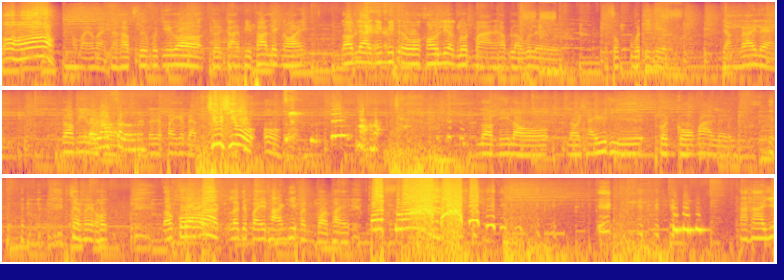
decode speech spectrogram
โอ้โหเอาใหม่เอาใหม่นะครับ ซึ่งเมื่อกี้ก็เกิดการผิดพลาดเล็กน้อย รอบแรกนี้มิสเตอร์โอเขาเรียกรถมานะครับ เราก็เลยประสบอุบัติเหตุอย่างร้ายแรง รอบนี้เรารอบจะสองเราจะไปกันแบบชิวๆ โอ้รอบนี้เราเราใช้วิธีกลโกงมากเลย ใช่ไหมโอ๊คเราโกงมาก เราจะไปทางที่มันปลอดภัยปัดว้า ฮ่าฮ่าโย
